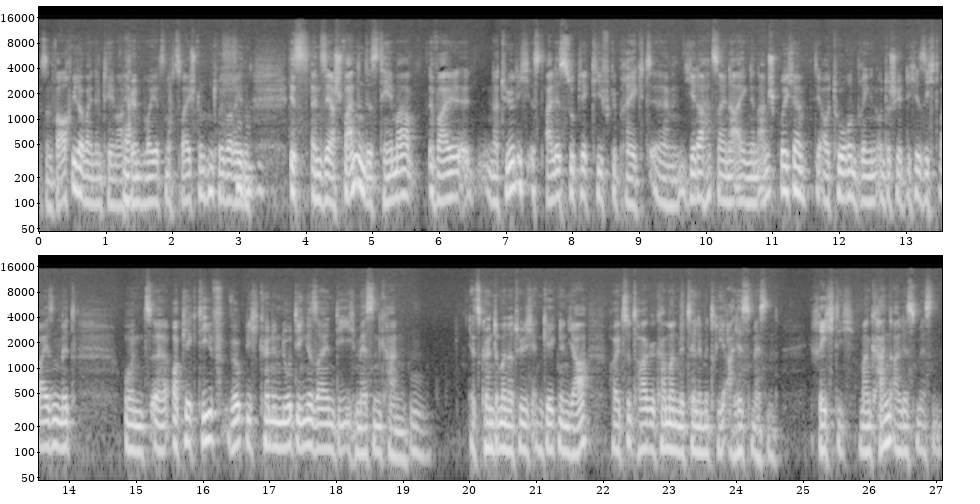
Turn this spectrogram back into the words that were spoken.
sind wir auch wieder bei dem Thema, ja. könnten wir jetzt noch zwei Stunden drüber reden, ist ein sehr spannendes Thema, weil natürlich ist alles subjektiv geprägt. Ähm, jeder hat seine eigenen Ansprüche, die Autoren bringen unterschiedliche Sichtweisen mit. Und äh, objektiv wirklich können nur Dinge sein, die ich messen kann. Mhm. Jetzt könnte man natürlich entgegnen, ja, heutzutage kann man mit Telemetrie alles messen. Richtig, man kann alles messen.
